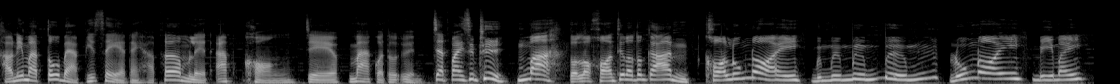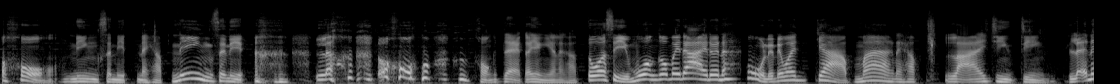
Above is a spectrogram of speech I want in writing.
คราวนี้มาตู้แบบพิเศษนะครับ เพิ่มเลทอัพของเจฟมากกว่าตัวอื่น จัดไปสิบทีมา ตัวละครที่เราต้องการ ขอลุงหน่อย บึมบึมบึมบึมลุงหน่อย มีไหม โอ้โห นิ่งสนิทนะครับ นิ่งสนิท แล้ว โอ้โห ของแจกก็อย่างเงี้ยแหละครับ ตัวสีม่วงก็ไม่ได้ด้วยนะ โอ้โห เรียกได้ว่าหยาบมากนะครับร้ายจริง ๆ และใน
